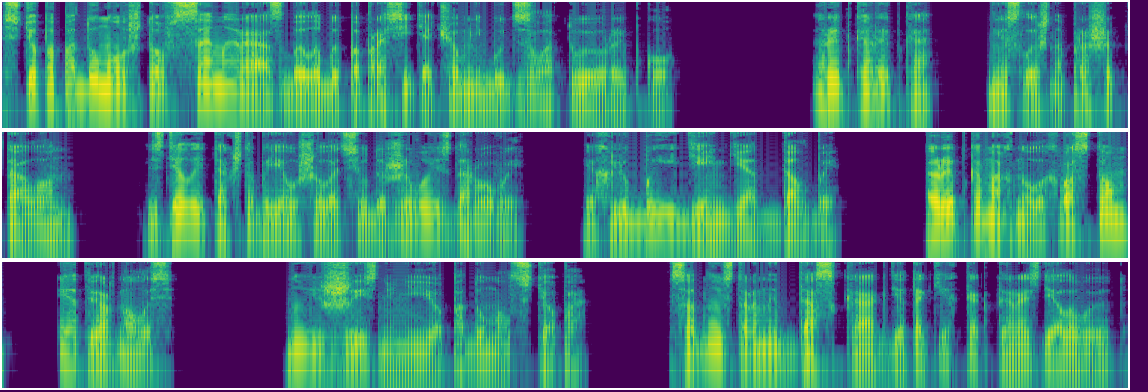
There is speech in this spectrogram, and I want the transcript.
Степа подумал, что в самый раз было бы попросить о чем-нибудь золотую рыбку. «Рыбка, рыбка», — неслышно прошептал он, — «сделай так, чтобы я ушел отсюда живой и здоровый. Эх, любые деньги отдал бы». Рыбка махнула хвостом и отвернулась. Ну и жизнь у нее, подумал Степа. С одной стороны доска, где таких, как ты, разделывают.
